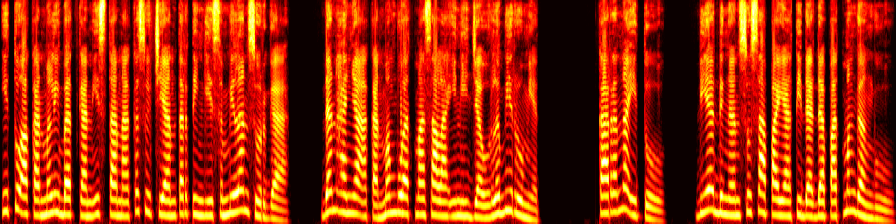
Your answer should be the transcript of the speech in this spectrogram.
itu akan melibatkan istana kesucian tertinggi sembilan surga, dan hanya akan membuat masalah ini jauh lebih rumit. Karena itu, dia dengan susah payah tidak dapat mengganggu.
